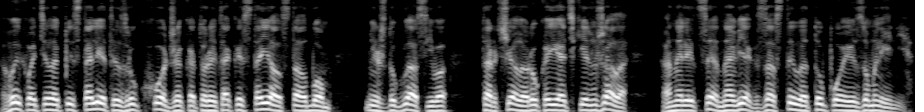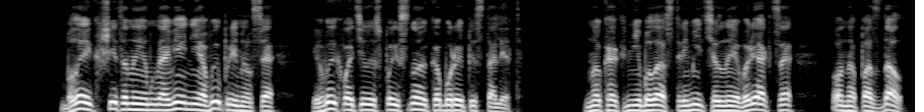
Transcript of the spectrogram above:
выхватила пистолет из рук Ходжа, который так и стоял столбом, между глаз его торчала рукоять кинжала, а на лице навек застыло тупое изумление. Блейк в считанные мгновения выпрямился и выхватил из поясной кобуры пистолет. Но как ни была стремительная его реакция, он опоздал —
